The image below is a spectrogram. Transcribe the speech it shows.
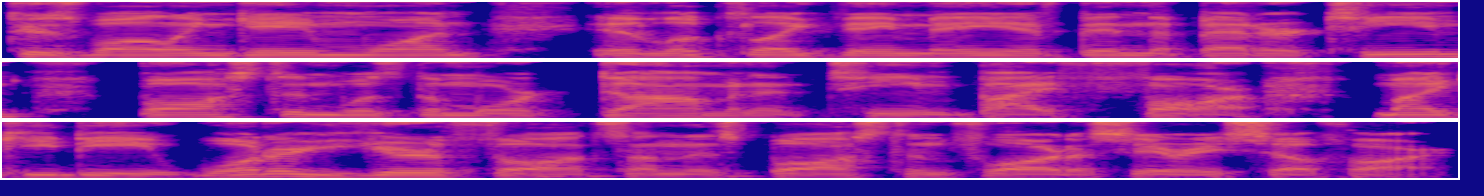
Because while in game one, it looked like they may have been the better team, Boston was the more dominant team by far. Mikey D, what are your thoughts on this Boston Florida series so far?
